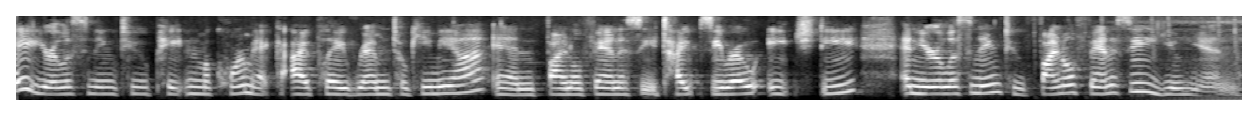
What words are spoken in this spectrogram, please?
Hey, you're listening to Peyton McCormick. I play Rem Tokimiya in Final Fantasy Type 0 HD, and you're listening to Final Fantasy Union.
